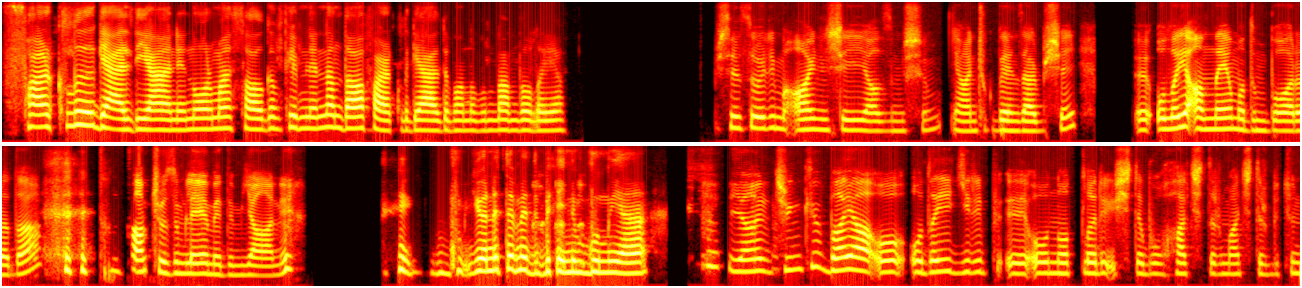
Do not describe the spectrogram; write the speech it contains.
farklı geldi yani. Normal salgın filmlerinden daha farklı geldi bana bundan dolayı. Bir şey söyleyeyim mi? Aynı şeyi yazmışım. Yani çok benzer bir şey. Ee, olayı anlayamadım bu arada. Tam, tam çözümleyemedim yani. Yönetemedi beynim bunu ya. Yani çünkü bayağı o odaya girip e, o notları işte bu haçtır maçtır bütün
